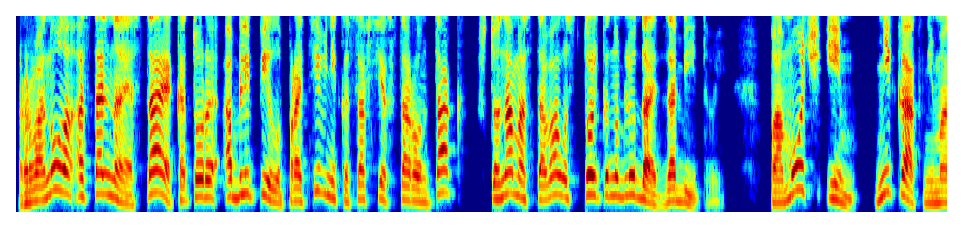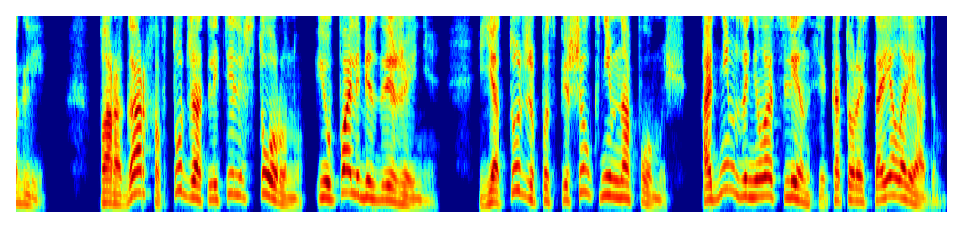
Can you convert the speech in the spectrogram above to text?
рванула остальная стая, которая облепила противника со всех сторон так, что нам оставалось только наблюдать за битвой. Помочь им никак не могли. Пара гархов тут же отлетели в сторону и упали без движения. Я тут же поспешил к ним на помощь. Одним занялась Ленси, которая стояла рядом.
